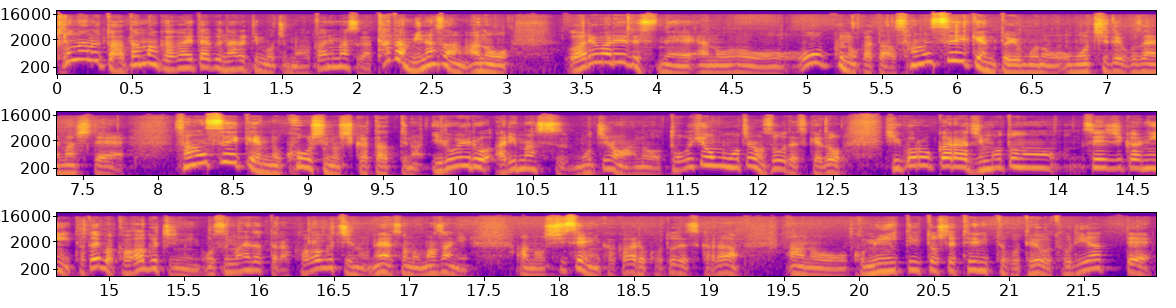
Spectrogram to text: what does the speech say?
となると頭抱えたくなる気持ちも分かりますがただ皆さんあの我々ですねあの多くの方は参政権というものをお持ちでございまして参政権の行使の仕方っていうのはいろいろあります。もちろんあの投票ももちろんそうですけど日頃から地元の政治家に例えば川口にお住まいだったら川口のねそのまさにあの市政に関わることですからあのコミュニティとして手と手を取り合って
